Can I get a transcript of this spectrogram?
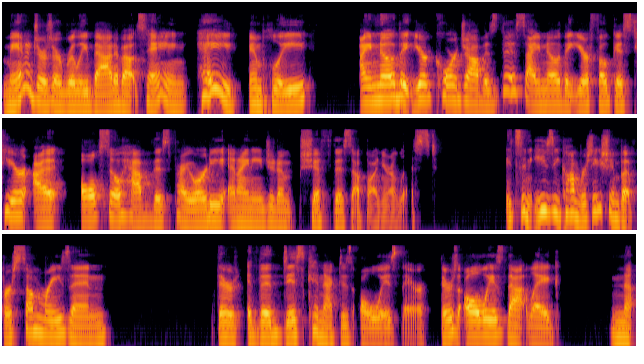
managers are really bad about saying, "Hey, employee, I know that your core job is this. I know that you're focused here. I also have this priority and I need you to shift this up on your list." It's an easy conversation, but for some reason there the disconnect is always there. There's always that like not,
